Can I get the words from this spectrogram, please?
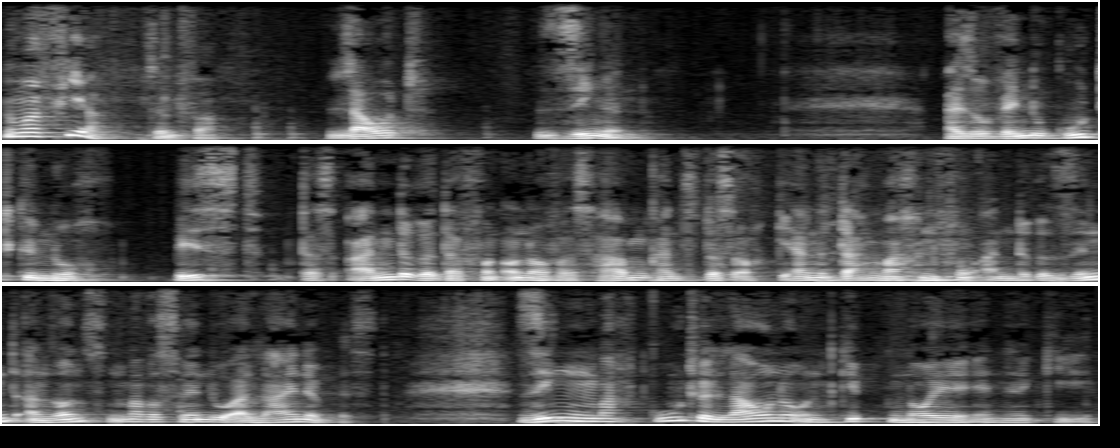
Nummer vier sind wir. Laut singen. Also wenn du gut genug bist, dass andere davon auch noch was haben, kannst du das auch gerne da machen, wo andere sind. Ansonsten mach es, wenn du alleine bist. Singen macht gute Laune und gibt neue Energie.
